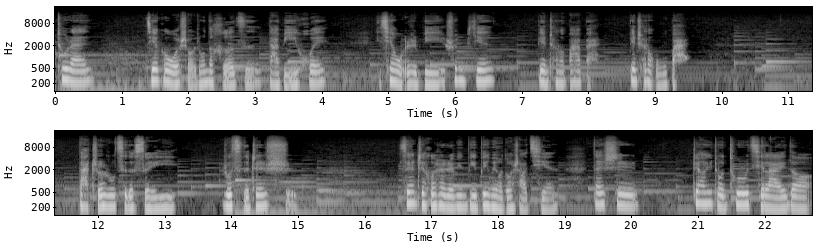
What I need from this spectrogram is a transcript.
突然接过我手中的盒子，大笔一挥，一千五日币瞬间变成了八百，变成了五百，打折如此的随意，如此的真实。虽然折合成人民币并没有多少钱，但是。这样一种突如其来的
